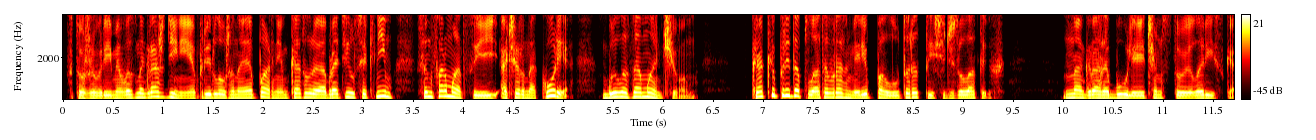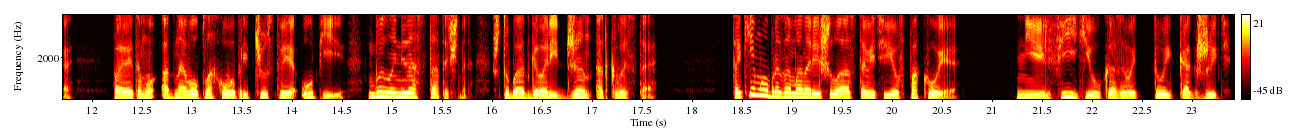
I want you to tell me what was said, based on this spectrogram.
В то же время вознаграждение, предложенное парнем, который обратился к ним с информацией о Чернокоре, было заманчивым, как и предоплата в размере полутора тысяч золотых. Награда более чем стоила риска — поэтому одного плохого предчувствия опии было недостаточно, чтобы отговорить Джен от квеста. Таким образом, она решила оставить ее в покое. Не эльфийке указывать той, как жить,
